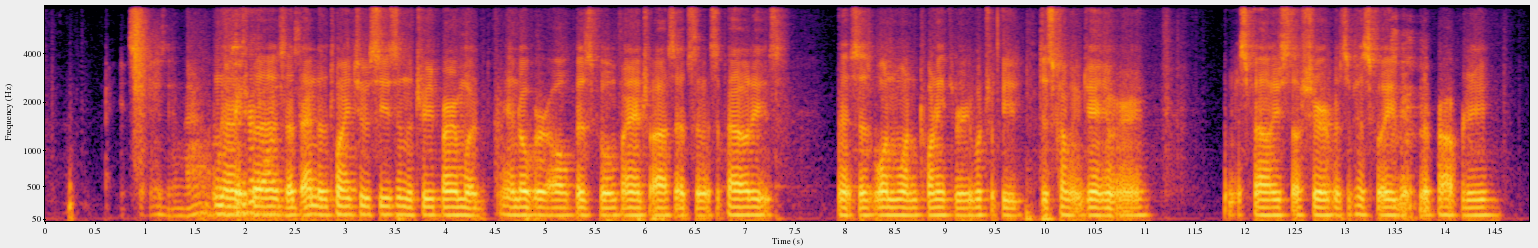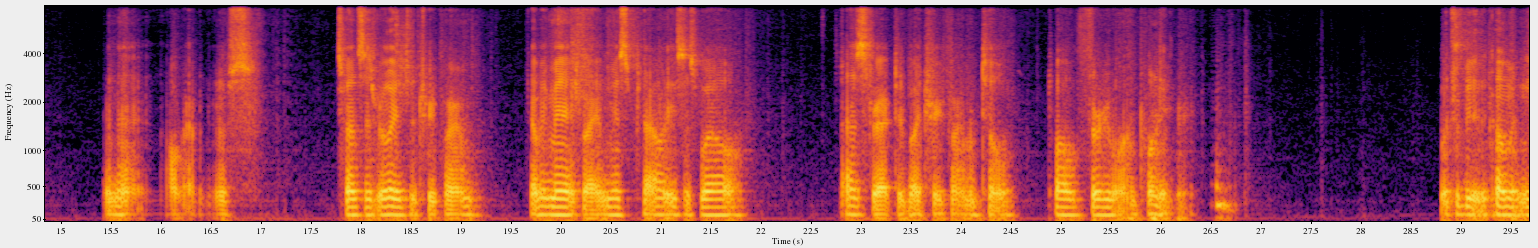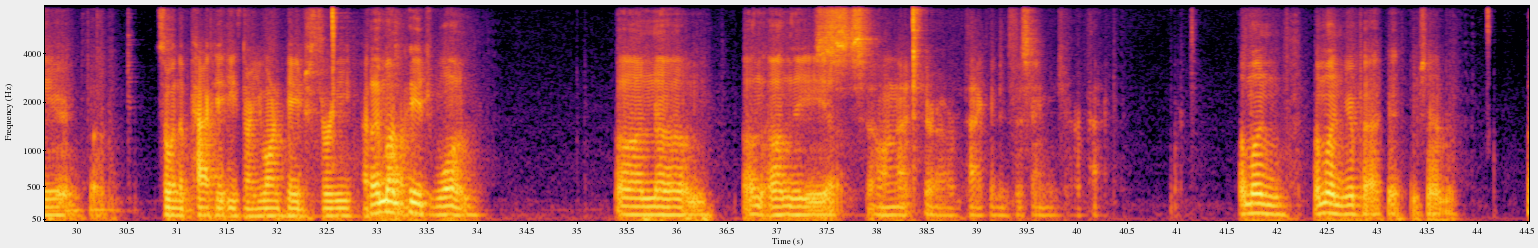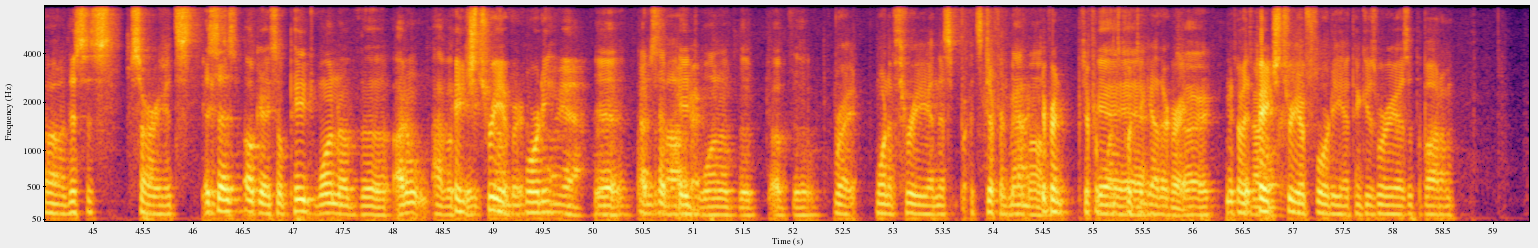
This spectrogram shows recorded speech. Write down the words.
It's, it is in there. And then it says at the end of the twenty-two season, the tree farm would hand over all physical and financial assets to municipalities. And it says one, one, twenty-three, which will be this coming January. The Municipality shall as a fiscal agent for the property. And then all revenues, expenses related to the tree farm shall be managed by municipalities as well as directed by tree farm until twelve thirty-one twenty-three. Which would be the coming year, but So in the packet, Ethan, are you on page three? at the I'm on bottom? page one. On, um, on, on the, uh, So I'm not sure our packet is the same as your packet. I'm on, I'm on your packet, you sent me. Uh, this is, sorry, it's. It says, okay, so page one of the, I don't have a page Page three number. of 40. yeah. Yeah, I just have page Okay. one of the, of the, Right, one of three, and this, it's different, Memo. different, different Yeah, ones yeah, put yeah. together. Right. sorry. So it's page three of 40, I think is where he is at the bottom.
